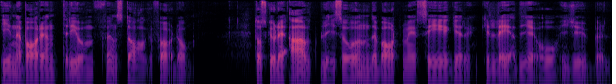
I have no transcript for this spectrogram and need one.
innebar en triumfens dag för dem. Då skulle allt bli så underbart med seger, glädje och jubel.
